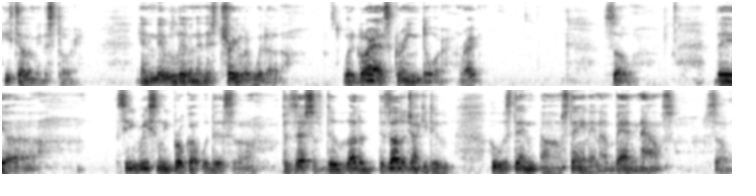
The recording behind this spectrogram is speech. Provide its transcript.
He's telling me the story. And they were living in this trailer with a with a glass screen door, right? So they uh she recently broke up with this uh, possessive dude, other this other junkie dude, who was then uh, staying in an abandoned house. So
